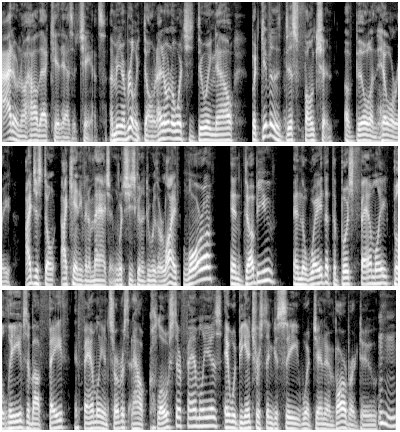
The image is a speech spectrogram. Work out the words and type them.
I don't know how that kid has a chance. I mean, I really don't. I don't know what she's doing now, but given the dysfunction of Bill and Hillary, I just don't I can't even imagine what she's going to do with her life. Laura and W and the way that the Bush family believes about faith and family and service and how close their family is, it would be interesting to see what Jenna and Barbara do hmm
